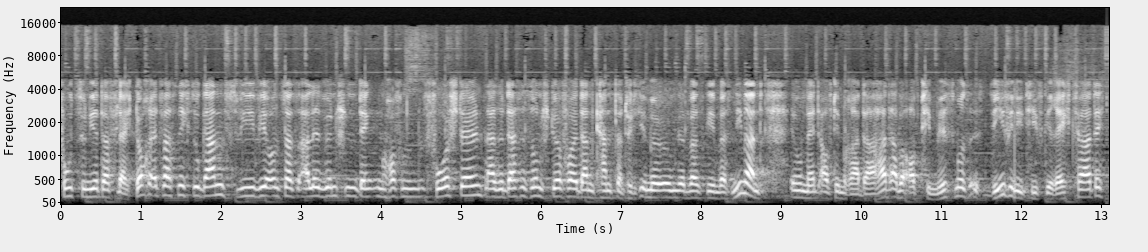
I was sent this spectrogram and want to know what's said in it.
funktioniert da vielleicht doch etwas nicht so ganz, wie wir uns das alle wünschen, denken, hoffen, vorstellen. Also das ist so ein Störfall. Dann kann es natürlich immer irgendetwas geben, was niemand im Moment auf dem Radar hat. Aber Optimismus ist definitiv gerechtfertigt.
